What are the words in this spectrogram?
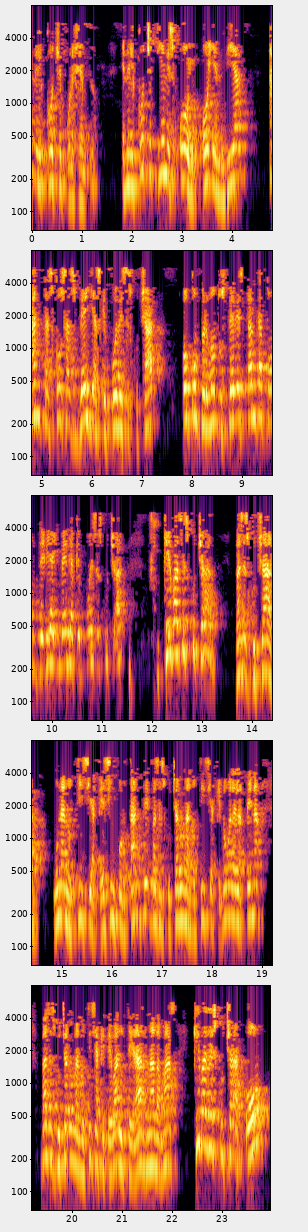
en el coche, por ejemplo. En el coche tienes hoy, hoy en día, tantas cosas bellas que puedes escuchar, o con perdón de ustedes, tanta tontería y media que puedes escuchar. ¿Qué vas a escuchar? Vas a escuchar una noticia que es importante, vas a escuchar una noticia que no vale la pena, vas a escuchar una noticia que te va a alterar nada más. ¿Qué vas a escuchar? O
